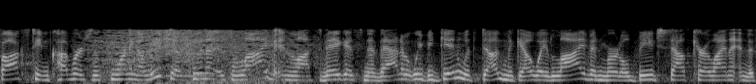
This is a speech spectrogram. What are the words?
Fox team coverage this morning. Alicia Acuna is live in Las Vegas, Nevada. But we begin with Doug McElway live in Myrtle Beach, South Carolina, and the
